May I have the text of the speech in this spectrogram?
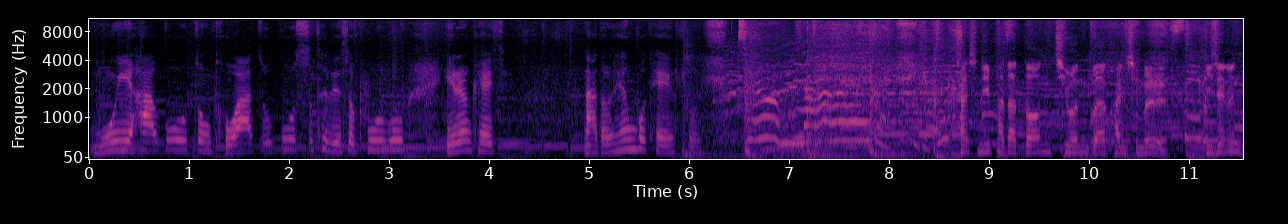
모의하고 좀 도와주고 스트레스 풀고 이런 게 나도 행복했어. 자신이 받았던 지원과 관심을 이제는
